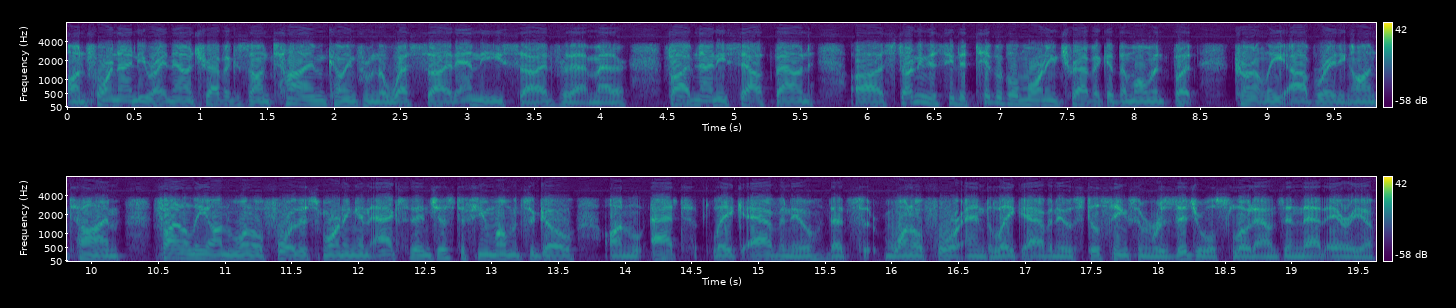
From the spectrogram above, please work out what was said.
On 490 right now, traffic is on time coming from the west side and the east side, for that matter. 590 southbound, uh, starting to see the typical morning traffic at the moment, but currently operating on time. Finally, on 104 this morning, an accident just a few moments ago on at Lake Avenue. That's 104 and Lake Avenue. Still seeing some residual residual slowdowns in that area.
